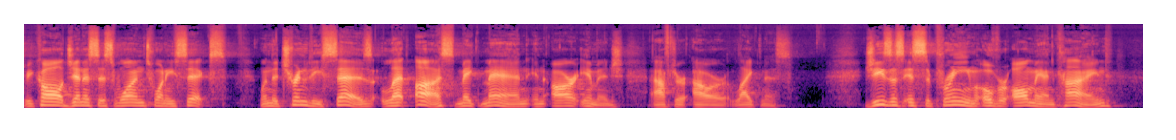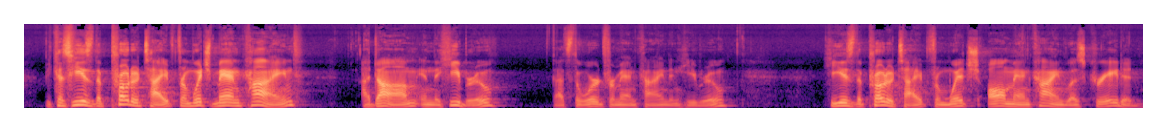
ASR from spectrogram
Recall Genesis 1:26, when the Trinity says, "Let us make man in our image after our likeness." Jesus is supreme over all mankind because he is the prototype from which mankind, Adam in the Hebrew, that's the word for mankind in Hebrew. He is the prototype from which all mankind was created.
